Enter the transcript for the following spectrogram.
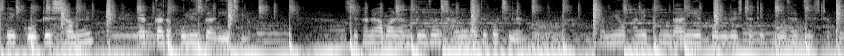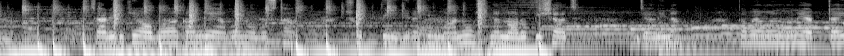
সেই কোর্টের সামনে এক গাদা পুলিশ দাঁড়িয়েছিল। সেখানে আবার এক দুজন সাংবাদিকও ছিলেন। খানিকক্ষণ দাঁড়িয়ে পরিবেশটা ঠিক বোঝার চেষ্টা করলাম। চারিদিকে অভয়া কাণ্ডে এমন অবস্থা? সত্যি, এরা কি মানুষ না নরপিসাজ জানি না। তবে আমার মনে একটাই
